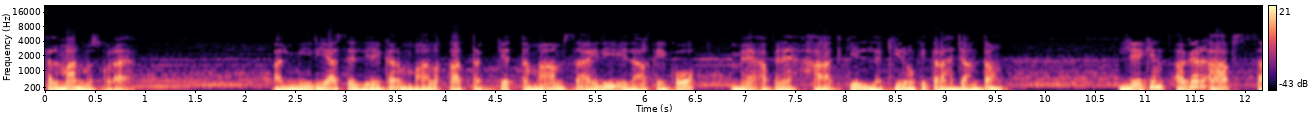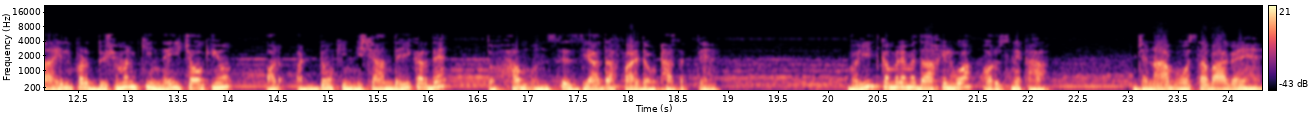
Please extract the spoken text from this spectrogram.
سلمان مسکرایا۔ المیریا سے لے کر مالکا تک کے تمام ساحلی علاقے کو میں اپنے ہاتھ کی لکیروں کی طرح جانتا ہوں۔ لیکن اگر آپ ساحل پر دشمن کی نئی چوکیوں اور اڈوں کی نشاندہی کر دیں، تو ہم ان سے زیادہ فائدہ اٹھا سکتے ہیں۔ وحید کمرے میں داخل ہوا اور اس نے کہا، جناب، وہ سب آ گئے ہیں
